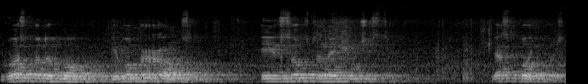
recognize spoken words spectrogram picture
Господу Богу, Его промыслу и их собственной участи. Господь пусть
